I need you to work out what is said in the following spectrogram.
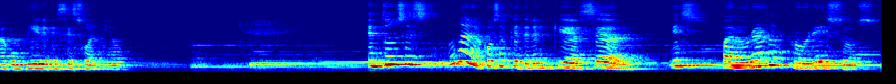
A cumplir ese sueño. Entonces, una de las cosas que tenés que hacer es valorar los progresos.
